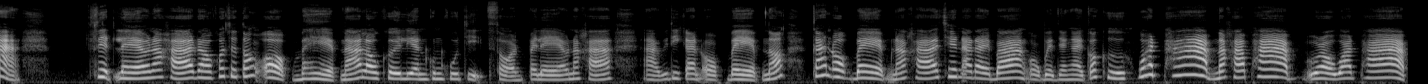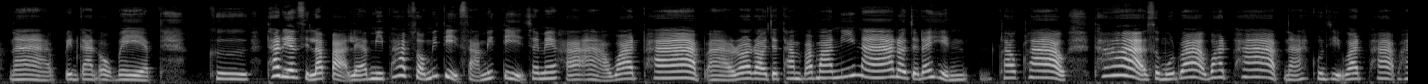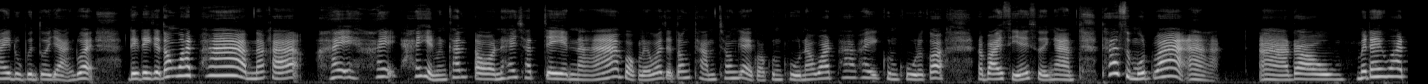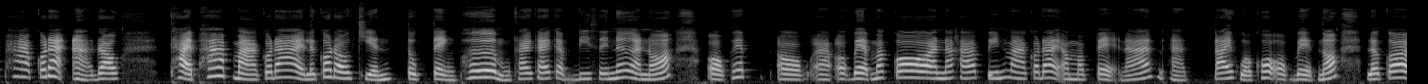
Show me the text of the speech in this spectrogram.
เสร็จแล้วนะคะ เราก็จะต้องออกแบบนะ เราเคยเรียนคุณครูจิสอนไปแล้วนะคะะวิธีการออกแบบเนาะการออกแบบนะคะ เช่นอะไรบ้างออกแบบยังไงก็คือวาดภาพนะคะ ภาพเราวาดภาพนะเป็นการออกแบบ คือ ถ้าเรียนศิลปะแล้วมีภาพ 2 มิติ 3 มิติใช่ไหมคะอ่าวาดภาพอ่าเราเราจะทำประมาณนี้นะ เราจะได้เห็นคร่าวๆ ถ้าสมมุติว่าวาดภาพนะ คุณสิวาดภาพให้ดูเป็นตัวอย่างด้วย เด็กๆจะต้องวาดภาพนะคะ ให้ให้ให้เห็นเป็นขั้นตอนให้ชัดเจนนะ บอกเลยว่าจะต้องทำช่องใหญ่กว่าคุณครูนะวาดภาพให้คุณครู แล้วก็ระบายสีให้สวยงาม ถ้าสมมุติว่าอ่าอ่าเราไม่ได้วาดภาพก็ได้อ่าเรา ถ่ายภาพมาก็ได้ แล้วก็เราเขียนตกแต่งเพิ่ม คล้ายๆ กับดีไซเนอร์เนาะออกแบบออกอ่าออกแบบมาก่อนนะคะปริ้นมาก็ได้เอามาแปะนะอ่าใต้หัวข้อออกแบบเนาะแล้วก็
